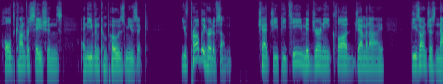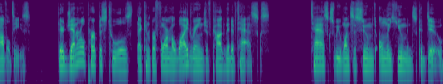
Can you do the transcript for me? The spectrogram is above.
hold conversations, and even compose music. You've probably heard of some ChatGPT, Midjourney, Claude, Gemini, these aren't just novelties. They're general purpose tools that can perform a wide range of cognitive tasks. Tasks we once assumed only humans could do.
